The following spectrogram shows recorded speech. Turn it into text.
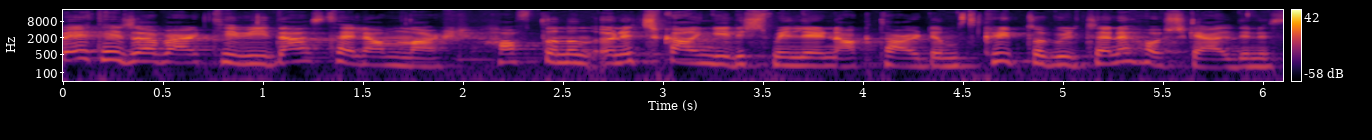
BTC Haber TV'den selamlar. Haftanın öne çıkan gelişmelerini aktardığımız kripto bültene hoş geldiniz.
